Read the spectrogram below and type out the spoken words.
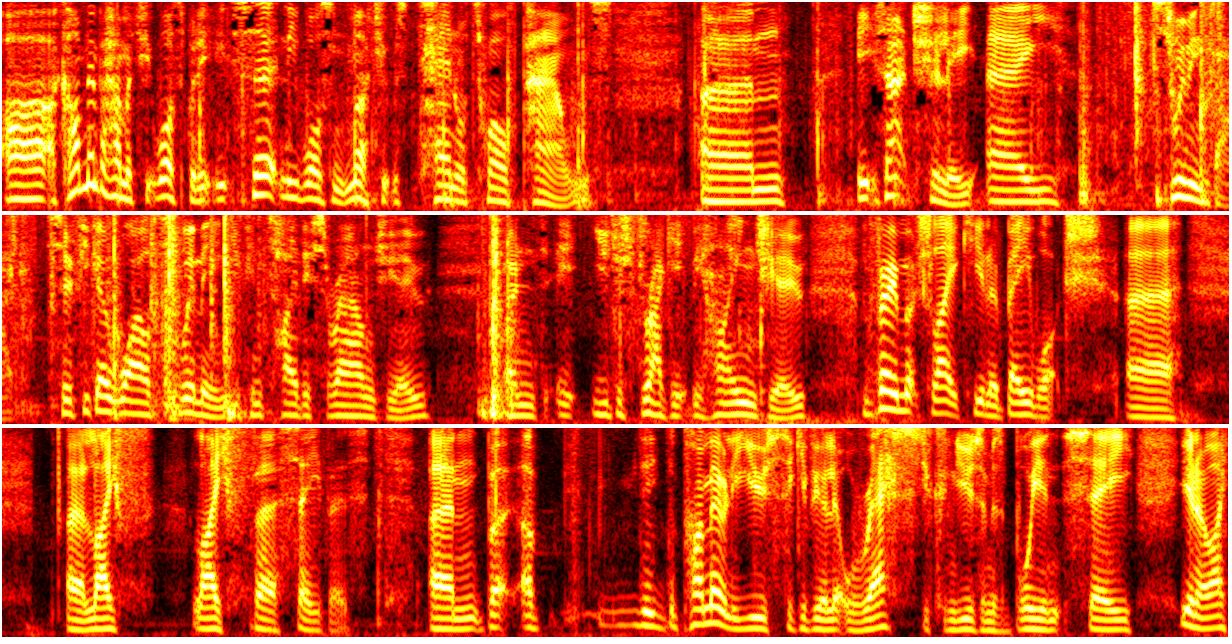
Uh, I can't remember how much it was, but it, it, certainly wasn't much. It was 10 or 12 pounds. Um, it's actually a swimming bag. So if you go wild swimming, you can tie this around you and it, you just drag it behind you. Very much like, you know, Baywatch uh, uh, life life uh, savers. Um, but uh, they're primarily used to give you a little rest. You can use them as buoyancy. You know, I,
